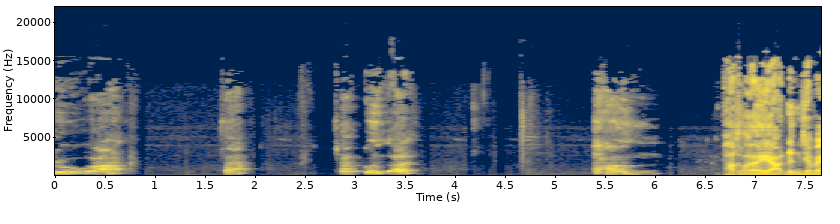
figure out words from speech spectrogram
รู้ว่าถ้าถ้าเกิดได้ทำพักระยะหนึ่งใช่ไหม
